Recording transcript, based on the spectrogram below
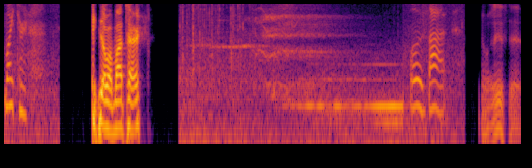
My turn. You know about my turn? What was that? What is that?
